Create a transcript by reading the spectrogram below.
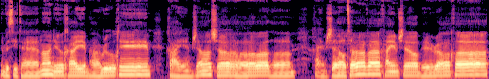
And v'siten lanu chayim haruchim chayim shel shalom chayim shel tova chayim shel biracha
